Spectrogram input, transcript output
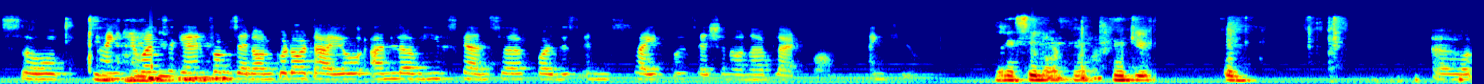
So, thank you once again from Zenonco.io and Love Heals Cancer for this insightful session on our platform. Thank you. Thanks a lot. Thank you. Uh,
